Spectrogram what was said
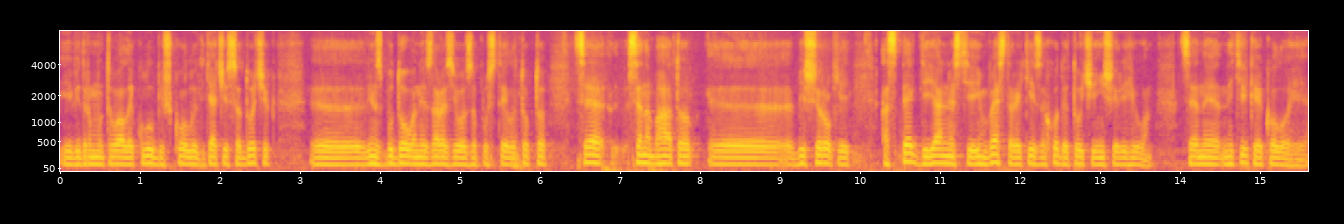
і відремонтували клуб, і школу, дитячий садочок. Е, Він збудований, зараз його запустили. Тобто це все набагато е, більш широкий аспект діяльності інвестора, який заходить в той чи інший регіон. Це не, не тільки екологія,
